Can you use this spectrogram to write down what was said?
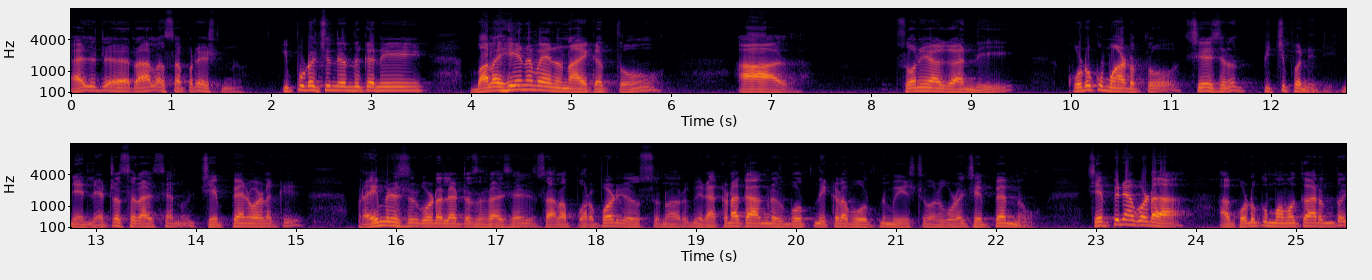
యాజిటే రాల సపరేషన్. ఇప్పుడు వచ్చింది ఎందుకని? బలహీనమైన నాయకత్వం ఆ సోనియా గాంధీ కొడుకు మాటతో చేసిన పిచ్చి పని ఇది నేను లెటర్స్ రాశాను చెప్పాను వాళ్ళకి. ప్రైమ్ మినిస్టర్ కూడా లెటర్స్ రాశాను. చాలా పొరపాటు చేస్తున్నారు. మీరు అక్కడ కాంగ్రెస్ పోతుంది ఇక్కడ పోతుంది మీ ఇష్టం అని కూడా చెప్పాం మేము. చెప్పినా కూడా ఆ కొడుకు మమకారంతో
